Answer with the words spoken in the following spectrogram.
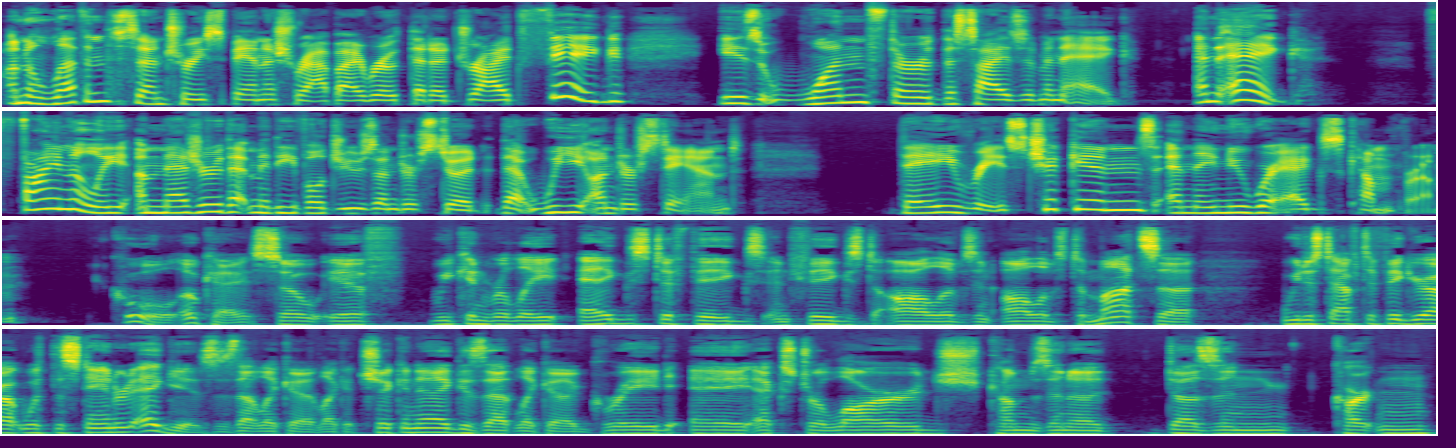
An 11th century Spanish rabbi wrote that a dried fig is one third the size of an egg. An egg! Finally, a measure that medieval Jews understood, that we understand. They raised chickens and they knew where eggs come from. Cool. Okay, so if we can relate eggs to figs and figs to olives and olives to matzah, we just have to figure out what the standard egg is. Is that like a like a chicken egg? Is that like a grade A extra large comes in a dozen carton?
